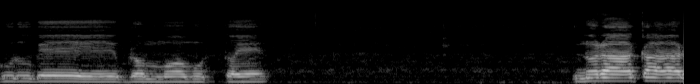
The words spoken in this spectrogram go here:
গুরুবে ব্রহ্মমূর্তয়ে। নরাকার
